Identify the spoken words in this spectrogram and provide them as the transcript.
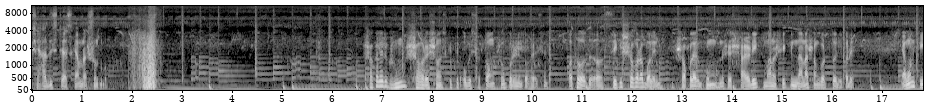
সে হাদিসটা আজকে আমরা শুনব। সকালের ঘুম শহরের সংস্কৃতির অবিচ্ছেদ্য অংশ পরিণত হয়েছে। অথচ চিকিৎসকরা বলেন, সকালের ঘুম মানুষের শারীরিক, মানসিক নানা সংকট তৈরি করে। এমনকি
